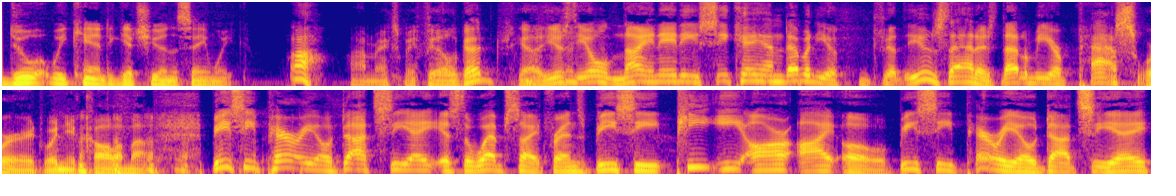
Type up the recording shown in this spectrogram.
do what we can to get you in the same week. Oh, that makes me feel good. use the old 980 CKNW. Use that as that'll be your password when you call them up. bcperio.ca is the website, friends. BCPERIO. bcperio.ca.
